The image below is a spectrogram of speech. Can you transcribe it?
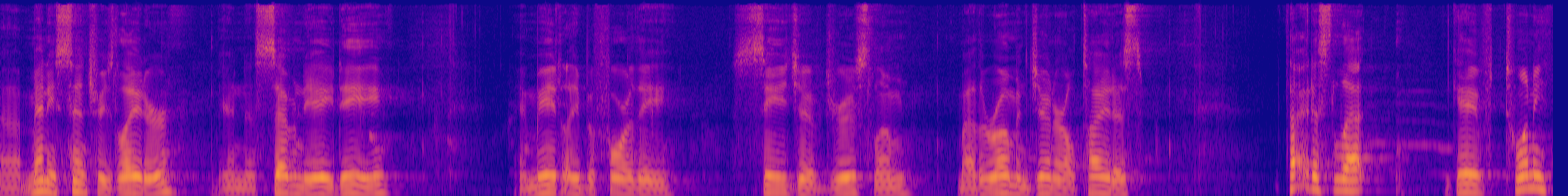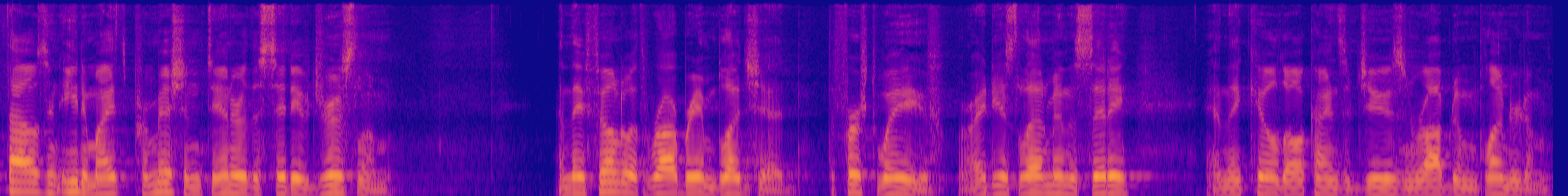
Uh, many centuries later, in 70 AD, immediately before the siege of Jerusalem by the Roman general Titus, Titus let, gave 20,000 Edomites permission to enter the city of Jerusalem, and they filled it with robbery and bloodshed the first wave, right? He just let them in the city, and they killed all kinds of Jews and robbed them and plundered them.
